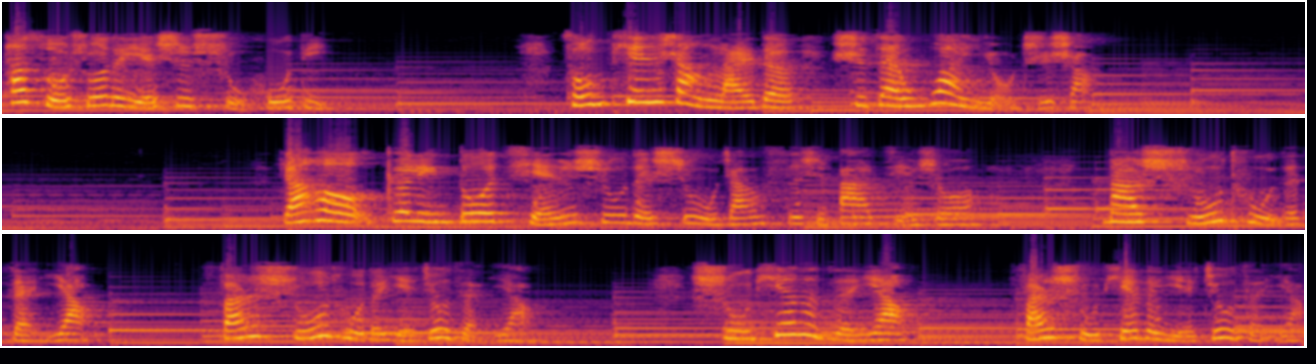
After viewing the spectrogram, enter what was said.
他所说的也是属乎地。从天上来的是在万有之上。然后哥林多前书的十五章四十八节说。那属土的怎样，凡属土的也就怎样；属天的怎样，凡属天的也就怎样。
